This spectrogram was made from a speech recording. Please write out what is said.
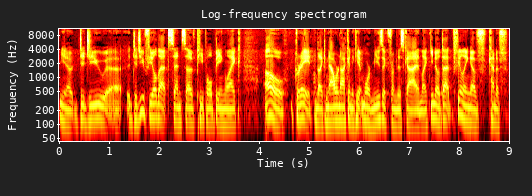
you know did you uh, did you feel that sense of people being like oh, great. Like now we're not going to get more music from this guy. And like, you know, that feeling of kind of,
